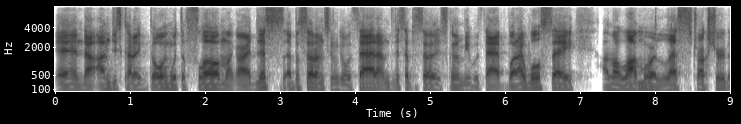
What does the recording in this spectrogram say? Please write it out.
and uh, I'm just kind of going with the flow. I'm like, all right, this episode I'm just gonna go with that. Um, this episode it's gonna be with that. But I will say I'm a lot more less structured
